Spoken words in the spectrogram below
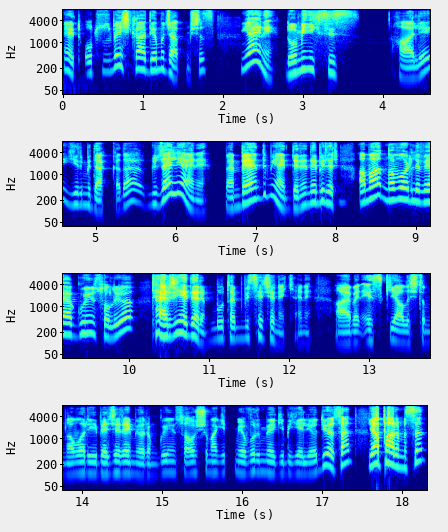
Evet 35k damage atmışız. Yani Dominik'siz hali 20 dakikada güzel yani. Ben beğendim yani denenebilir. Ama Navarre veya Guinness oluyor tercih ederim. Bu tabii bir seçenek. Hani ay ben eskiye alıştım Navarre'yi beceremiyorum. Guinness'a hoşuma gitmiyor vurmuyor gibi geliyor diyorsan yapar mısın?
